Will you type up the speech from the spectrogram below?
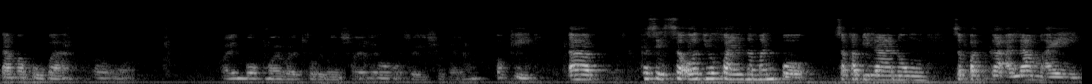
Tama po ba? Uh, I invoke my right to remain silent po sa issue na yan. Okay. Ah, kasi sa audio file naman po, sa kabila nung sa pagkaalam ay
